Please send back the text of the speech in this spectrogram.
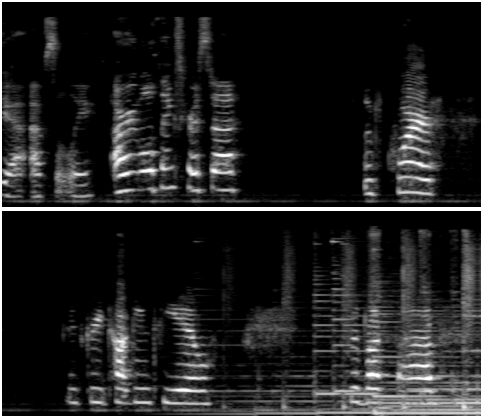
Yeah, absolutely. All right, well, thanks, Christa. Of course. It's great talking to you. Good luck, Bob.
